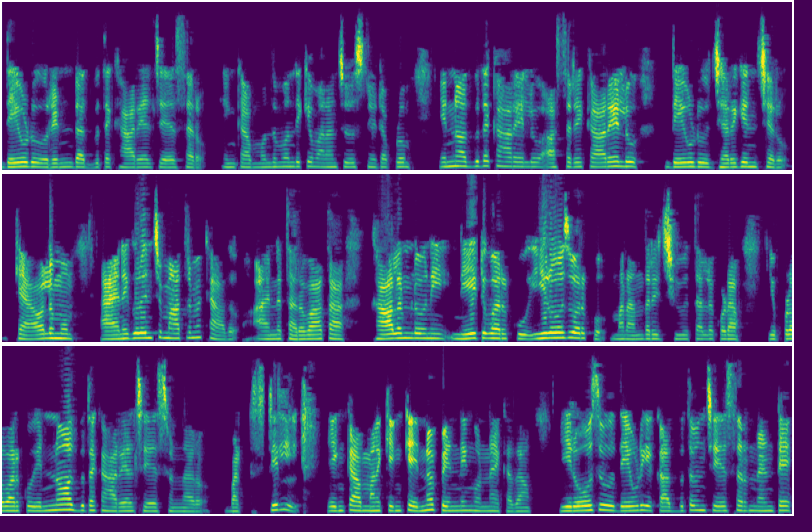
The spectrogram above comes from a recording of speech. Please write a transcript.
దేవుడు రెండు అద్భుత కార్యాలు చేశారు. ఇంకా ముందు ముందుకి మనం చూసినప్పుడు ఎన్నో అద్భుత కార్యాలు ఆశ్చర్య కార్యాలు దేవుడు జరిగించరు. కేవలము ఆయన గురించి మాత్రమే కాదు ఆయన తర్వాత కాలంలోని నేటి వరకు ఈ రోజు వరకు మనందరి జీవితాల్లో కూడా ఇప్పటి వరకు ఎన్నో అద్భుత కార్యాలు చేస్తున్నారు. బట్ స్టిల్ ఇంకా మనకి ఇంకా ఎన్నో పెండింగ్ ఉన్నాయి కదా. ఈ రోజు దేవుడు ఇక అద్భుతం చేశారనంటే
